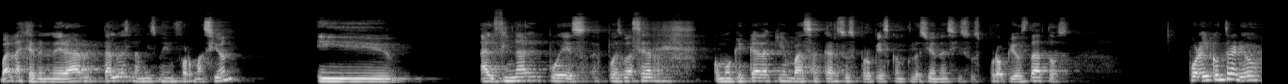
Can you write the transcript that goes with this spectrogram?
van a generar tal vez la misma información y al final, pues, pues va a ser como que cada quien va a sacar sus propias conclusiones y sus propios datos. Por el contrario,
